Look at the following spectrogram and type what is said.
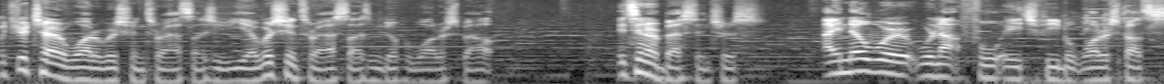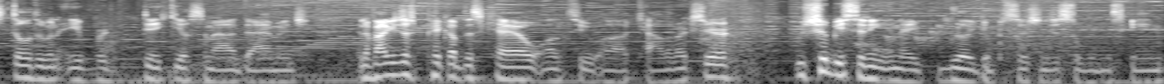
If you're Tera Water, we're just going to Terastallize you. Yeah, we're just going to Terastallize and go for Water Spout. It's in our best interest. I know we're we're not full HP, but Water Spout's still doing a ridiculous amount of damage. And if I can just pick up this KO onto uh, Calyrex here, we should be sitting in a really good position just to win this game.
